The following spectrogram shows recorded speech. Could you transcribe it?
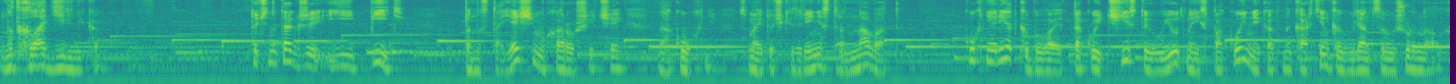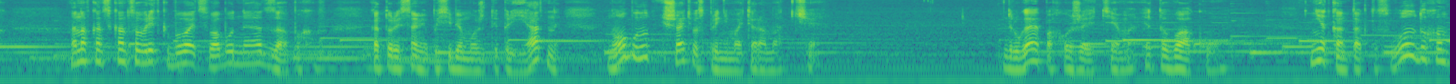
над холодильником. Точно так же и пить по-настоящему хороший чай на кухне, с моей точки зрения, странновато. Кухня редко бывает такой чистой, уютной и спокойной, как на картинках в глянцевых журналах. Она, в конце концов, редко бывает свободной от запахов, которые сами по себе, может, и приятны, но будут мешать воспринимать аромат чая. Другая похожая тема – это вакуум. Нет контакта с воздухом,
